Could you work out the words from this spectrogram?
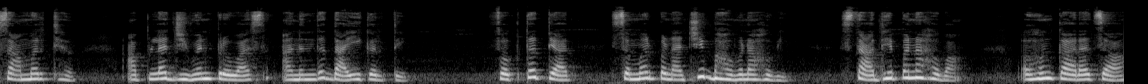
सामर्थ्य आपला जीवन प्रवास आनंददायी करते. फक्त त्यात समर्पणाची भावना हवी साधेपणा हवा अहंकाराचा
